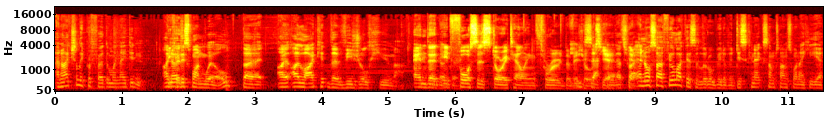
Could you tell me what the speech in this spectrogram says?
And I actually prefer them when they didn't. I know this one will, but I, I like the visual humor. And that it forces storytelling through the visuals. Exactly, yeah, that's right. Yeah. And also, I feel like there's a little bit of a disconnect sometimes when I hear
